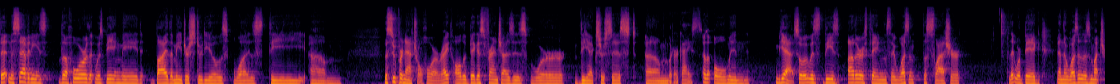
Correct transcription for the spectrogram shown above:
that in the 70s, the horror that was being made by the major studios was the um, the supernatural horror, right? All the biggest franchises were The Exorcist, um, What are guys? the Omen. Yeah, so it was these other things that wasn't the slasher that were big, and there wasn't as much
